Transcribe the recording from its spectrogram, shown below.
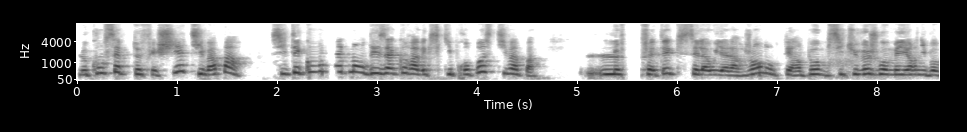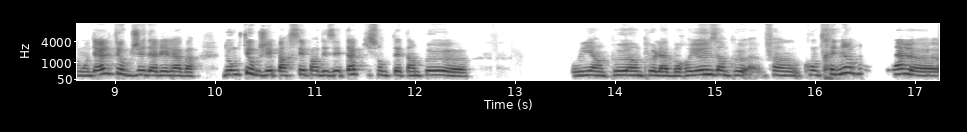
le concept te fait chier, t'y vas pas. Si tu es complètement en désaccord avec ce qu'ils proposent, t'y vas pas. Le fait est que c'est là où il y a l'argent, donc t'es un peu, si tu veux jouer au meilleur niveau mondial, tu es obligé d'aller là-bas. Donc tu es obligé de passer par des étapes qui sont peut-être un peu, euh, oui, un peu, un peu laborieuses, un peu, enfin, contraignantes. Au final, euh,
